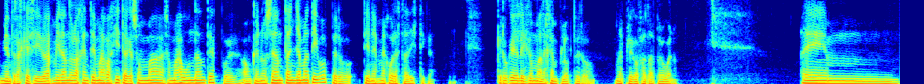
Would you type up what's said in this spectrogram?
Mientras que si vas mirando la gente más bajita, que son más, son más abundantes, pues aunque no sean tan llamativos, pero tienes mejor estadística. Creo que le hice un mal ejemplo, pero me explico fatal, pero bueno. Em,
